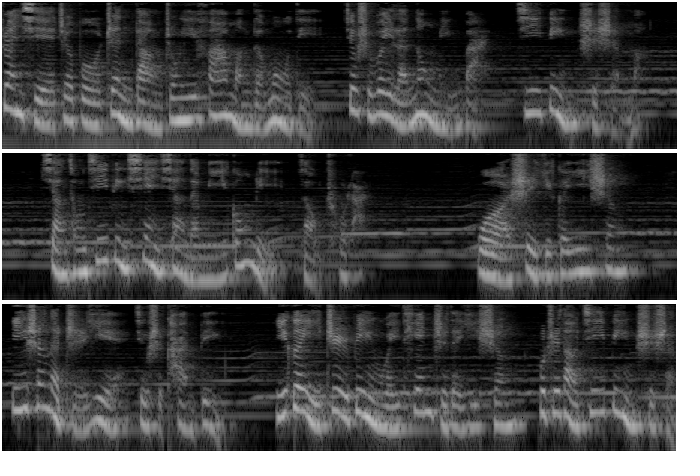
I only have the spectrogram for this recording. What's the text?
撰写这部震荡中医发蒙的目的，就是为了弄明白疾病是什么，想从疾病现象的迷宫里走出来。我是一个医生，医生的职业就是看病。一个以治病为天职的医生，不知道疾病是什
